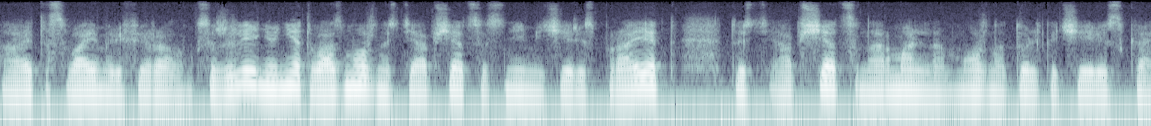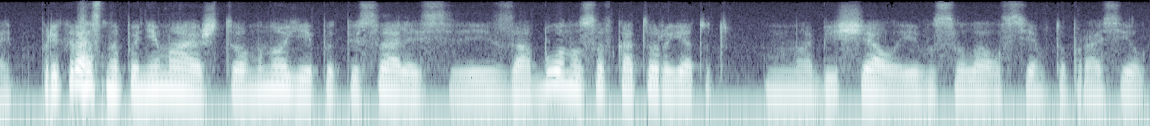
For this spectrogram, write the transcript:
а, это своим рефералом. К сожалению, нет возможности общаться с ними через проект, то есть общаться нормально можно только через Skype. Прекрасно понимаю, что многие подписались из-за бонусов, которые я тут обещал и высылал всем, кто просил.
